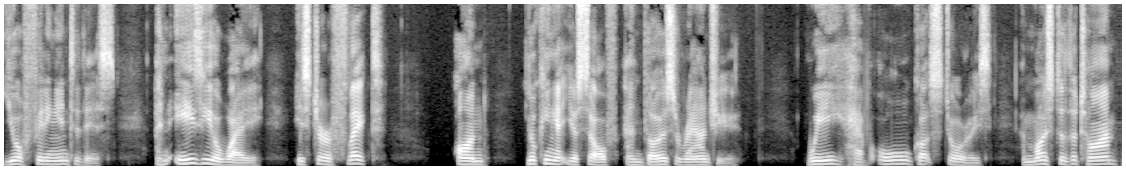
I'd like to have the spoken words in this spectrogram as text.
you're fitting into this. An easier way is to reflect on looking at yourself and those around you. We have all got stories, and most of the time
